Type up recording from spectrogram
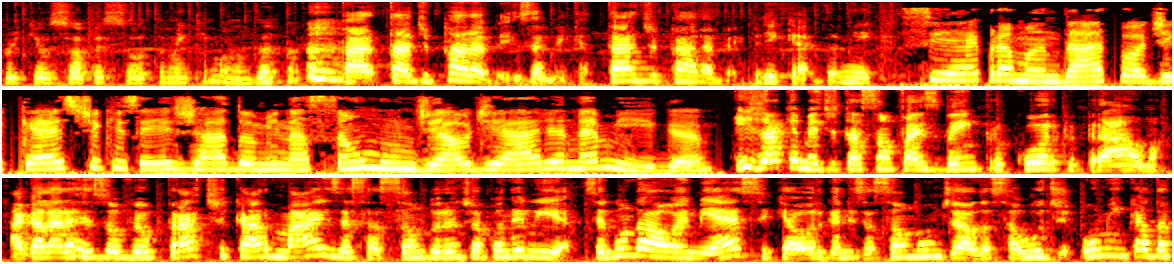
porque eu sou a pessoa também que manda. Tá, tá de parabéns, amiga. Tá de parabéns. Obrigada, amiga. Se é para mandar podcast que seja a dominação mundial diária, né, amiga? E já que a meditação faz bem pro corpo e pra alma, a galera resolveu praticar mais essa ação durante a pandemia. Segundo a OMS, que é a Organização Mundial da Saúde, uma em cada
